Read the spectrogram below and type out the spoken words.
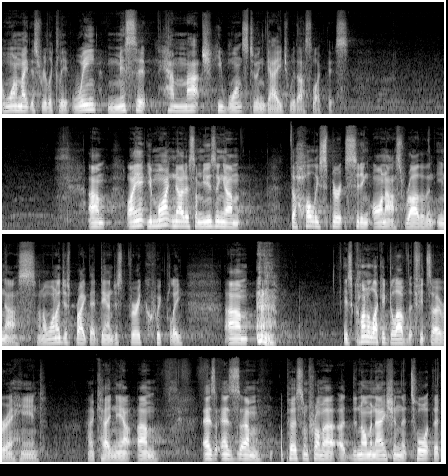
I want to make this really clear. We miss it how much he wants to engage with us like this. Um, I, you might notice I'm using um, the Holy Spirit sitting on us rather than in us. And I want to just break that down just very quickly. Um, it's kind of like a glove that fits over our hand. Okay, now, um, as, as um, a person from a, a, denomination that taught that,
